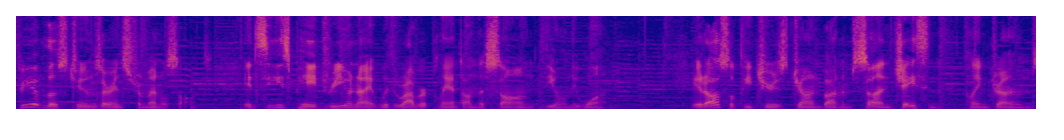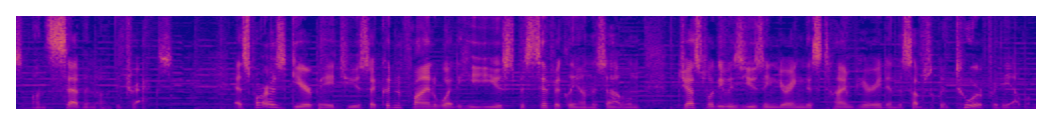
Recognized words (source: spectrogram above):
Three of those tunes are instrumental songs. It sees Page reunite with Robert Plant on the song The Only One. It also features John Bonham's son, Jason, playing drums on seven of the tracks. As far as gear Page used, I couldn't find what he used specifically on this album, just what he was using during this time period and the subsequent tour for the album.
